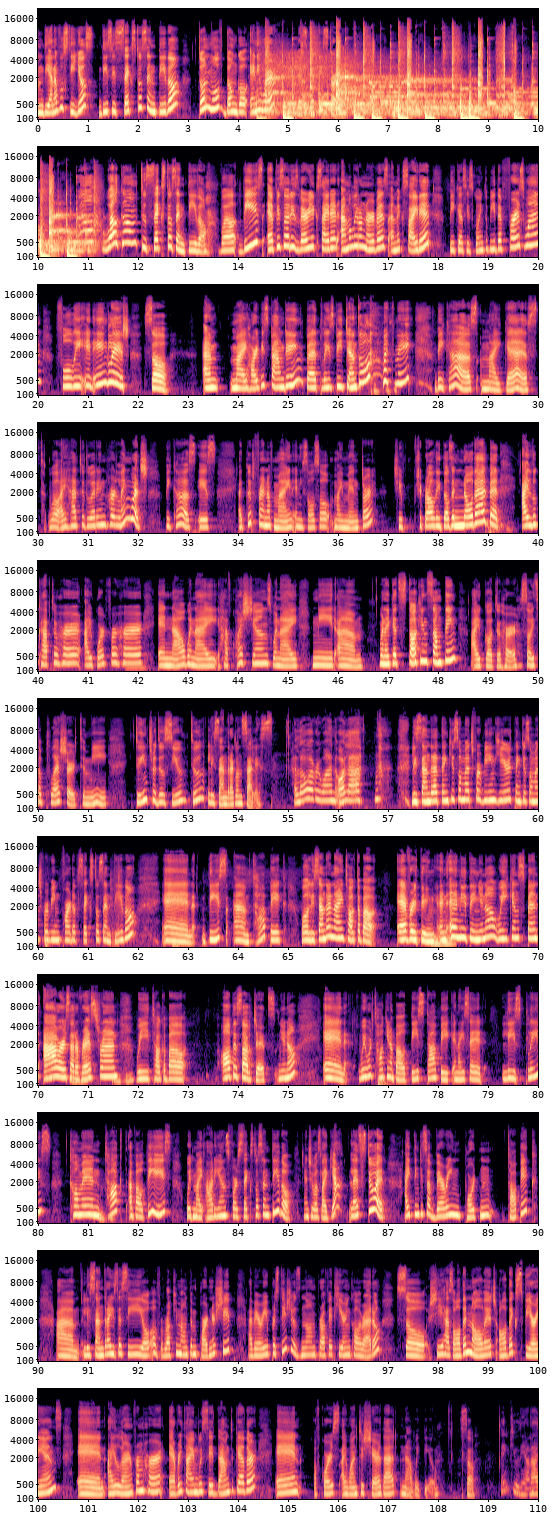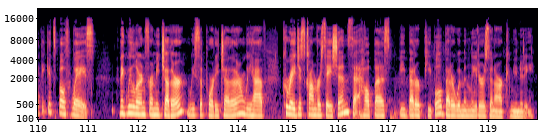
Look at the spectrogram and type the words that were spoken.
I'm Diana Bustillos. This is Sexto Sentido. Don't move, don't go anywhere. Let's get this started. Well, welcome to Sexto Sentido. Well, this episode is very excited. I'm a little nervous. I'm excited because it's going to be the first one fully in English. So, um, my heart is pounding, but please be gentle with me because my guest, well, I had to do it in her language because is a good friend of mine and he's also my mentor. She she probably doesn't know that, but I look up to her, I work for her, and now when I have questions, when I need um when I get stuck in something, I go to her. So it's a pleasure to me to introduce you to Lisandra Gonzales. Hello, everyone. Hola. Lisandra, thank you so much for being here. Thank you so much for being part of Sexto Sentido. And this um, topic, well, Lisandra and I talked about everything mm-hmm. and anything. You know, we can spend hours at a restaurant. Mm-hmm. We talk about all the subjects, you know? And we were talking about this topic, and I said, Liz, please come and mm-hmm. talk about this with my audience for Sexto Sentido. And she was like, Yeah, let's do it. I think it's a very important topic. Um, Lisandra is the CEO of Rocky Mountain Partnership, a very prestigious nonprofit here in Colorado. So she has all the knowledge, all the experience, and I learn from her every time we sit down together. And of course, I want to share that now with you. So, thank you, Diana. I think it's both ways. I think we learn from each other, we support each other, we have courageous conversations that help us be better people, better women leaders in our community.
